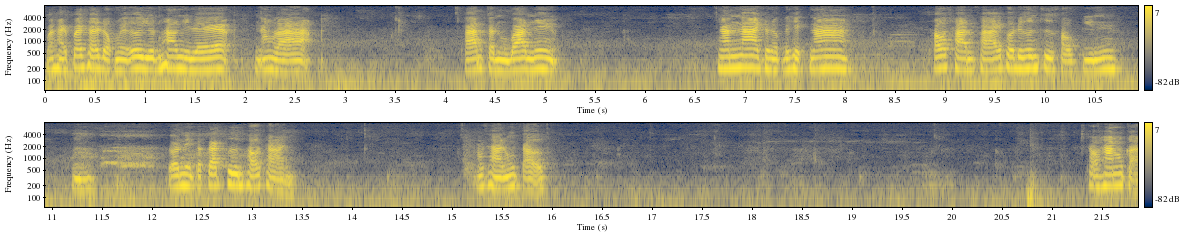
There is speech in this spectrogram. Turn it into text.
บ่หายไปไซส์ดอกแม่เอ้ยยืนห้านี่แหละนั่งลาถามกันหมู่บ้านนี่งานหน้าจนเอาไปเห็ดหน้าเผาถ่านขายพอได้เงินซื้อเขากินอตอนนี้ก็ตัดพื้นเผาถ่าน เอาถ่านลงเตาเท่าห้ำกะ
